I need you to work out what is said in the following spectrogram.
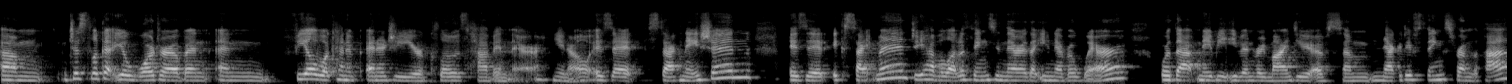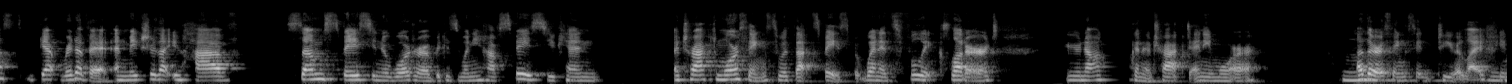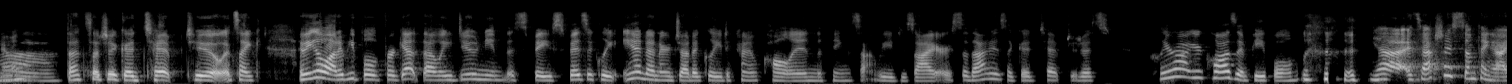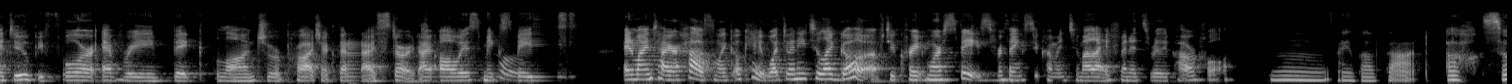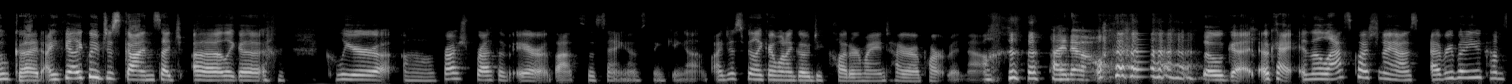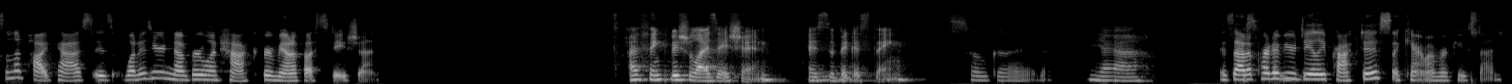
um, just look at your wardrobe and and feel what kind of energy your clothes have in there you know? Is it stagnation? Is it excitement? Do you have a lot of things in there that you never wear or that maybe even remind you of some negative things from the past? Get rid of it and make sure that you have some space in your wardrobe because when you have space you can attract more things with that space. But when it's fully cluttered you're not going to attract any more other mm. things into your life you know? That's such a good tip too. It's like i think a lot of people forget that we do need the space physically and energetically to kind of call in the things that we desire. So that is a good tip to just clear out your closet people. Yeah it's actually something i do before every big launch or project that i start. I always make oh. space in my entire house. I'm like okay what do i need to let go of to create more space for things to come into my life? And it's really powerful Mm, I love that. Oh, so good. I feel like we've just gotten such a like a clear, uh, fresh breath of air. That's the saying I was thinking of. I just feel like I want to go declutter my entire apartment now. I know. so good. Okay. And the last question I ask everybody who comes on the podcast is what is your number one hack for manifestation? I think visualization is the biggest thing. So good. Yeah. Is that a part of your daily practice? I can't remember if you said.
